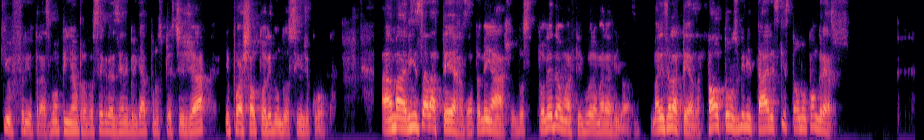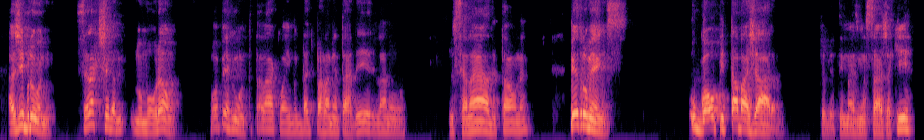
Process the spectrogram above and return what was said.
que o frio traz. Bom pinhão para você, Graziane. Obrigado por nos prestigiar e por achar o Toledo um docinho de coco. A Marisa Laterza, eu também acho. Toledo é uma figura maravilhosa. Marisa Laterza, faltam os militares que estão no Congresso. A Gibrune, será que chega no Mourão? Boa pergunta. Está lá com a imunidade parlamentar dele, lá no, no Senado e tal, né? Pedro Mendes, o golpe Tabajara. Deixa eu ver, tem mais mensagem aqui.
